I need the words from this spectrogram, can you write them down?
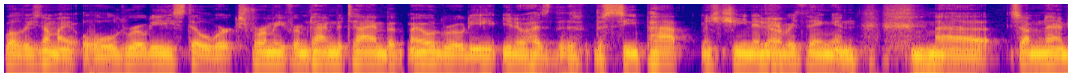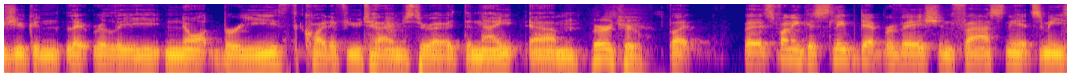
well, he's not my old roadie. He still works for me from time to time, but my old roadie, you know, has the, the CPAP machine and Yeah. everything. And uh, sometimes you can literally not breathe quite a few times throughout the night. Um, Very true. but but it's funny because sleep deprivation fascinates me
